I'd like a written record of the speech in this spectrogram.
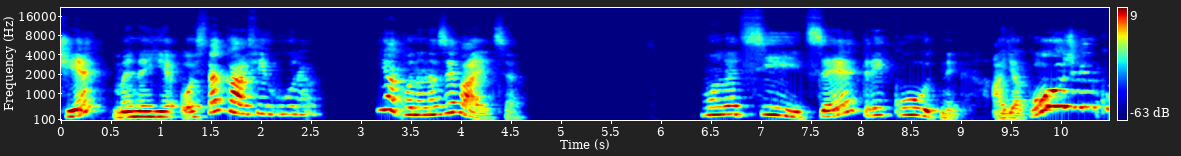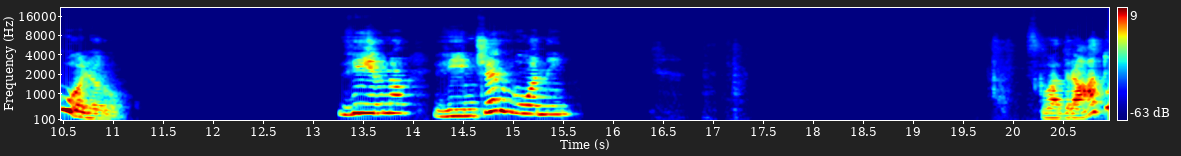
Ще в мене є ось така фігура. Як вона називається? Молодці, це трикутник. А якого ж він кольору? Вірно, він червоний. З квадрату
